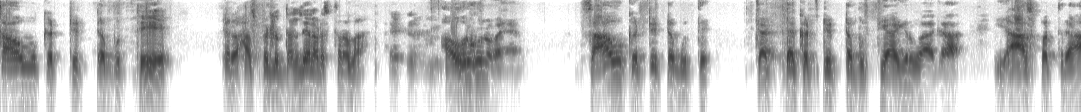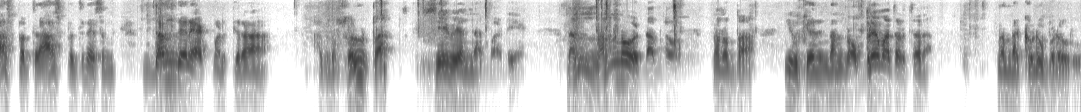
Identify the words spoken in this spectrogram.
ಸಾವು ಕಟ್ಟಿಟ್ಟ ಬುತ್ತಿ ಯಾರು ಹಾಸ್ಪಿಟ್ಲ್ ದಂಧೆ ನಡೆಸ್ತಾರಲ್ಲ. ಅವ್ರಿಗೂ ಸಾವು ಕಟ್ಟಿಟ್ಟ ಬುತ್ತಿ ಚಟ್ಟ ಕಟ್ಟಿಟ್ಟ ಬುತ್ತಿ ಆಗಿರುವಾಗ ಈ ಆಸ್ಪತ್ರೆ ಆಸ್ಪತ್ರೆ ಆಸ್ಪತ್ರೆ ಹೆಸರು ದಂಧೆನೇ ಯಾಕೆ ಮಾಡ್ತೀರಾ? ಅದನ್ನು ಸ್ವಲ್ಪ ಸೇವೆಯನ್ನ ಮಾಡಿ. ನನ್ನ ನನ್ನ ನನ್ನ, ನಾನೊಬ್ಬ ಇವಕ್ಕೆ ನನ್ನ ಒಬ್ಬರೇ ಮಾತಾಡ್ತಾರ. ನನ್ನ ಕಡು ಬಡವರು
